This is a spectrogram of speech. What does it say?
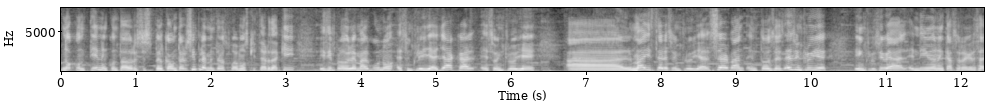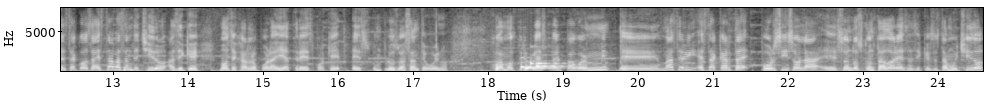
no, contienen contadores de spell counters, simplemente los podemos quitar de aquí y sin problema alguno. Eso incluye a Jackal, eso incluye al Meister, eso incluye al Servant, entonces eso incluye inclusive al Endymion en caso de regresar esta cosa. Está bastante chido, así que vamos a dejarlo por ahí a 3 porque es un plus bastante bueno. Jugamos Triple Spell Power eh, Mastery. Esta carta por sí sola eh, son dos contadores, así que eso está muy chido.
